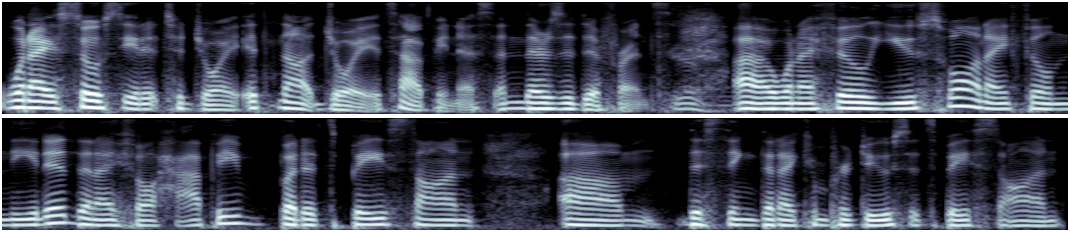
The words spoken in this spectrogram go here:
When I associate it to joy, it's not joy; it's happiness, and there's a difference. Uh, when I feel useful and I feel needed, then I feel happy. But it's based on um, this thing that I can produce. It's based on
